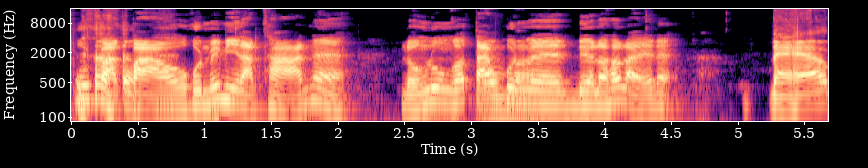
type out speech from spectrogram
พูดปากเปล่า คุณไม่มีหลักฐานน่ะ หลวงลุงเขาแท็บ Oh my คุณไปเดือนละเท่าไหร่เนี่ยแดบ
